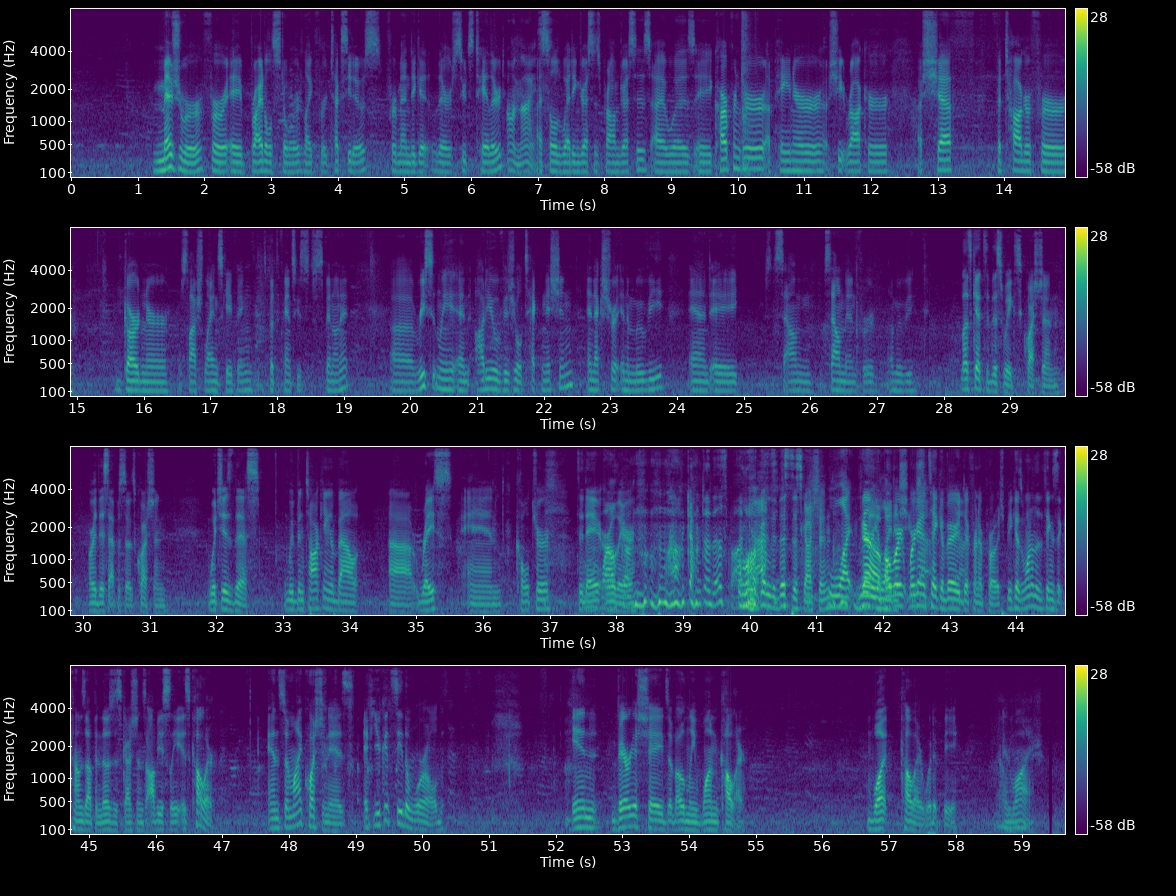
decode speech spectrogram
measurer for a bridal store, like for tuxedos for men to get their suits tailored. Oh, nice. I sold wedding dresses, prom dresses. I was a carpenter, a painter, a sheetrocker, a chef, photographer, gardener slash landscaping. Let's put the fancy s- spin on it. Uh, recently, an audiovisual technician, an extra in a movie, and a sound sound man for a movie. Let's get to this week's question, or this episode's question, which is this. We've been talking about uh, race and culture today earlier. Welcome, welcome to this podcast. Welcome to this discussion. Light- very no, but we're, we're going to take a very Yeah. different approach because one of the things that comes up in those discussions, obviously, is color. And so my question is, if you could see the world in various shades of only one color, what color would it be, and why?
